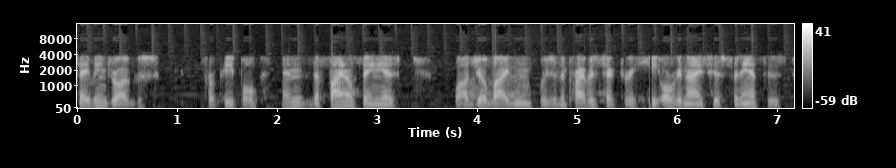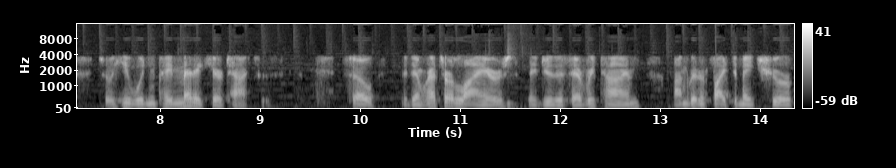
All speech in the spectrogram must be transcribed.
saving drugs for people. And the final thing is while Joe Biden was in the private sector, he organized his finances so he wouldn't pay Medicare taxes. So the Democrats are liars. They do this every time. I'm going to fight to make sure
